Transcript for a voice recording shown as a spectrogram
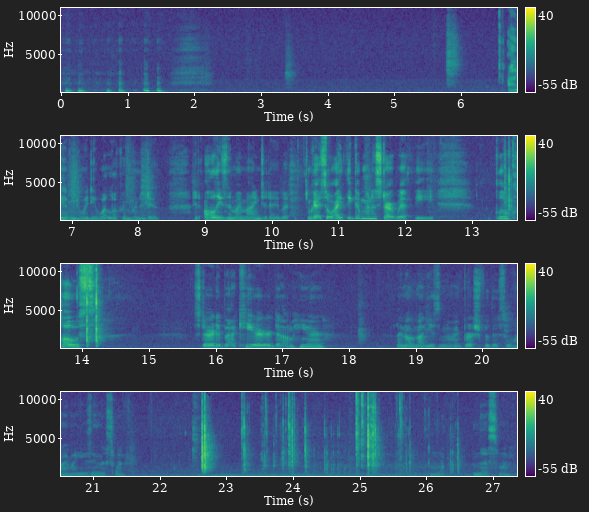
have no idea what look I'm going to do. I had all these in my mind today, but... Okay, so I think I'm going to start with the Glucose. Start it back here, down here. I know I'm not using the right brush for this. Why am I using this one? This one.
